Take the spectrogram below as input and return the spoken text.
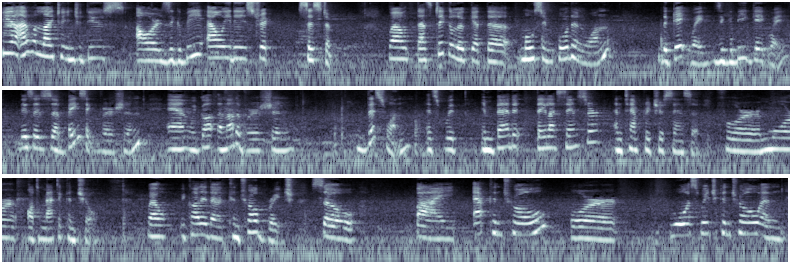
Here I would like to introduce our Zigbee LED strip system. Well, let's take a look at the most important one, the gateway, Zigbee gateway. This is a basic version and we got another version. This one is with embedded daylight sensor and temperature sensor for more automatic control. Well, we call it a control bridge. So by app control or wall switch control and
